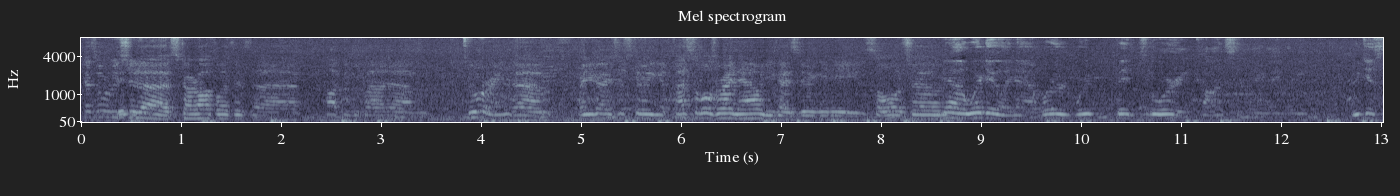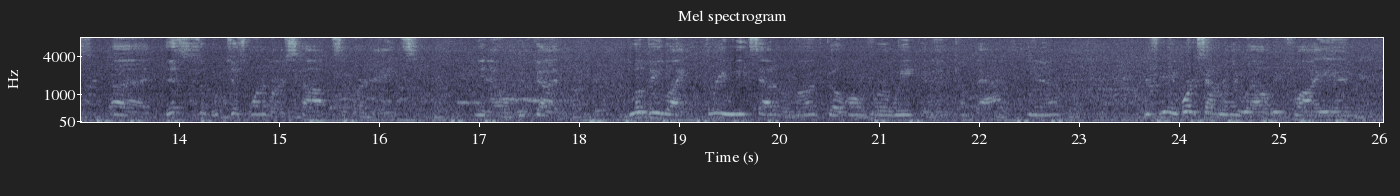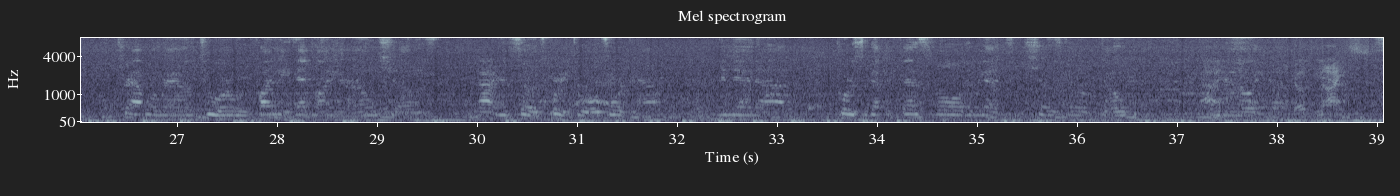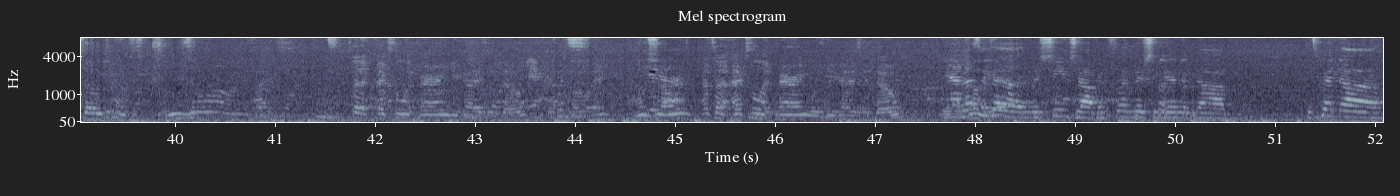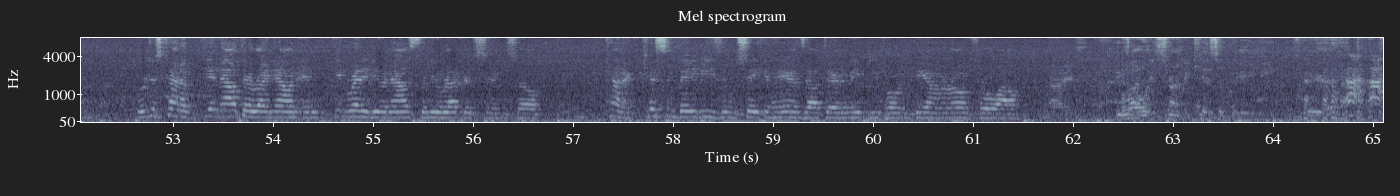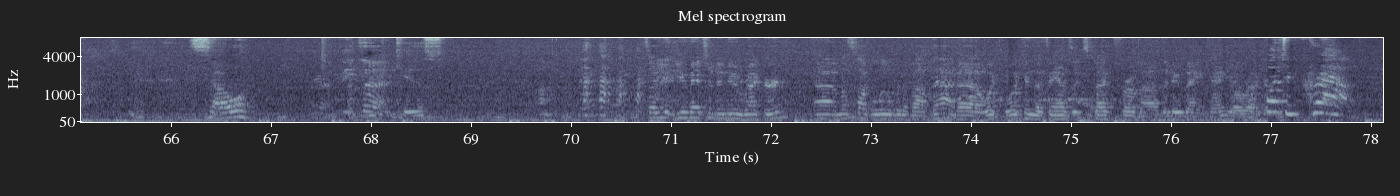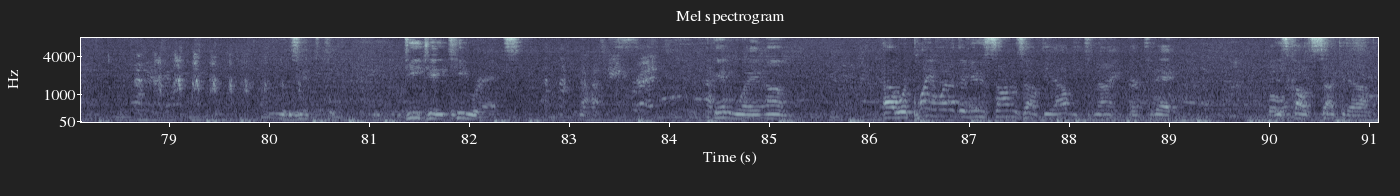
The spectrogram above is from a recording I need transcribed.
Guess what we should uh, start off with is uh, talking about um, touring. Um, are you guys just doing festivals right now? Are you guys doing any solo shows? No, we're doing. Uh, we're we've been touring constantly lately. We just uh, this is just one of our stops of our dates. You know, we've got we'll do like three weeks out of a month, go home for a week, and then come back. You know, it's, it works out really well. We fly in, travel around, tour. We're finally headlining our own shows, and so it's pretty cool. It's working out. And then, uh, of course, we got the festival. Then we got some shows coming up, dope. You know, like, so you know, just cruising along. It's an excellent pairing, you guys and Dope. Definitely. I'm Yeah. sorry. That's an excellent pairing with you guys and Dope. Yeah, that's Oh, like yeah. a machine shop in Flint, Michigan, and um, it's been uh, we're just kind of getting out there right now and, and getting ready to announce the new record soon. So, kind of kissing babies and shaking hands out there to meet people and be on our own for a while. Nice. He's always trying to kiss a baby. It's weird. So, baby What's kiss. So you, you mentioned a new record. Um, let's talk a little bit about that. Uh, what, what can the fans expect from uh, the new Bang Tango record? bunch of crap. DJ T-Rex. Anyway, um, uh, we're playing one of the new songs off the album tonight or today. It's called "Suck It Up."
